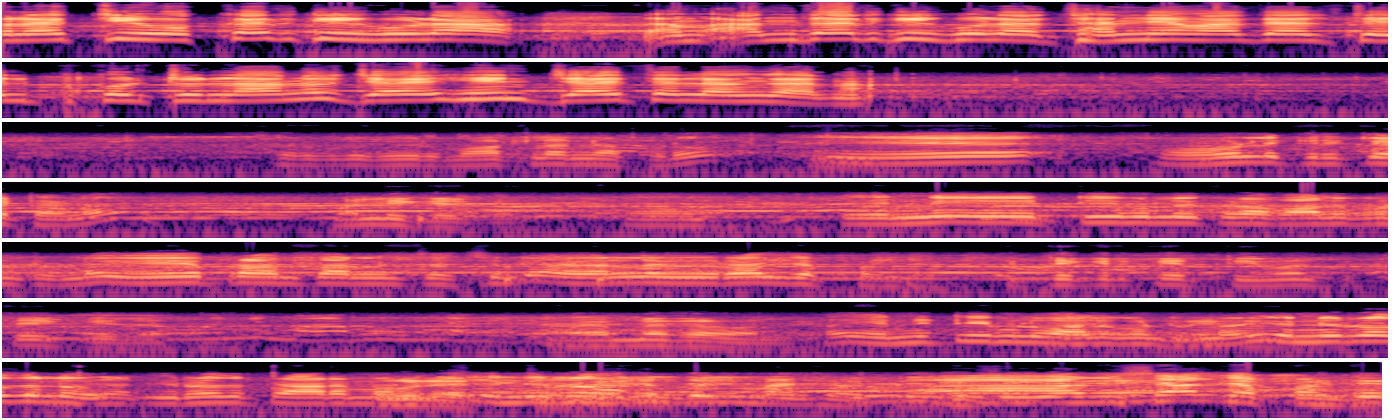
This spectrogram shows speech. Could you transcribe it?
ప్రతి ఒక్కరికి కూడా అందరికీ కూడా ధన్యవాదాలు తెలుపుకుంటున్నాను. జై హింద్ జై తెలంగాణ. సార్ ఇప్పుడు మీరు మాట్లాడినప్పుడు ఏ ఓన్లీ క్రికెట్ అనా మళ్ళీ క్రికెట్ ఎన్ని టీములు ఇక్కడ పాల్గొంటున్నాయి ఏ ప్రాంతాల నుంచి వచ్చింటే అవన్నీ వివరాలు చెప్పండి. కిత్తే క్రికెట్ టీమ్? కిత్తే కీలో మహమ్నగర్ ఎన్ని టీములు పాల్గొంటున్నాయి? ఎన్ని రోజులు ఈ రోజు ప్రారంభం? ఎన్ని రోజులు? ఆ విషయాలు చెప్పండి.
